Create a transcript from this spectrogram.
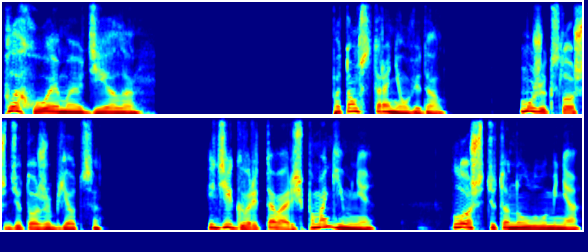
Плохое мое дело. Потом в стороне увидал. Мужик с лошадью тоже бьется. Иди, говорит, товарищ, помоги мне. Лошадь утонула у меня.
